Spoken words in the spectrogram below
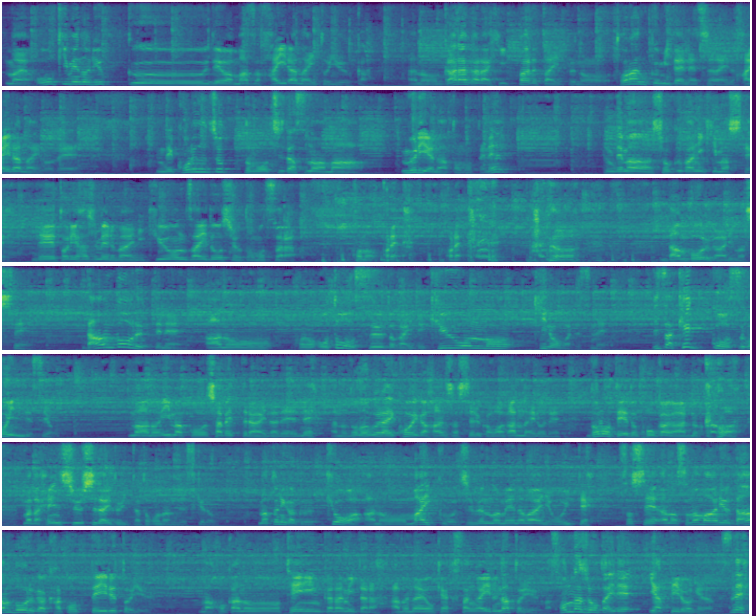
まあ、大きめのリュックではまず入らないというかあのガラガラ引っ張るタイプのトランクみたいなやつじゃないと入らないのででこれをちょっと持ち出すのはまあ無理やなと思ってね。でまあ職場に来ましてで撮り始める前に吸音材どうしようと思ってたらこのこれこれ。あの段ボールがありまして。段ボールってねあのこの音を吸うと書いて吸音の機能がですね実は結構すごいんですよ。まあ、あの今こう喋ってる間でねあのどのぐらい声が反射してるかわかんないのでどの程度効果があるのかはまだ編集次第といったとこなんですけど、まあ、とにかく今日はあのマイクを自分の目の前に置いてそしてあのその周りを段ボールが囲っているという、まあ、他の店員から見たら危ないお客さんがいるなという、まあ、そんな状態でやっているわけなんですね。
